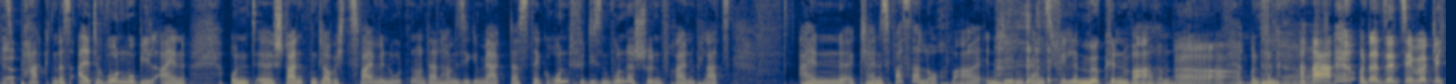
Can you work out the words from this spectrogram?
Ja. Sie packten das alte Wohnmobil ein und äh, standen, glaube ich, zwei Minuten und dann haben sie gemerkt, dass der Grund für diesen wunderschönen freien Platz ein äh, kleines Wasserloch war, in dem ganz viele Mücken waren. Ah, Und dann, und dann sind sie wirklich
